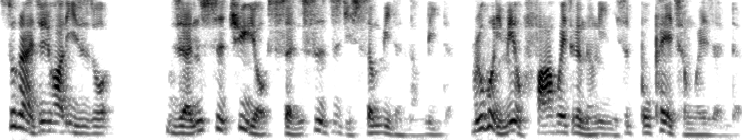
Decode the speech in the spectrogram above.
苏格拉底这句话的意思是说，人是具有审视自己生命的能力的。如果你没有发挥这个能力，你是不配成为人的。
